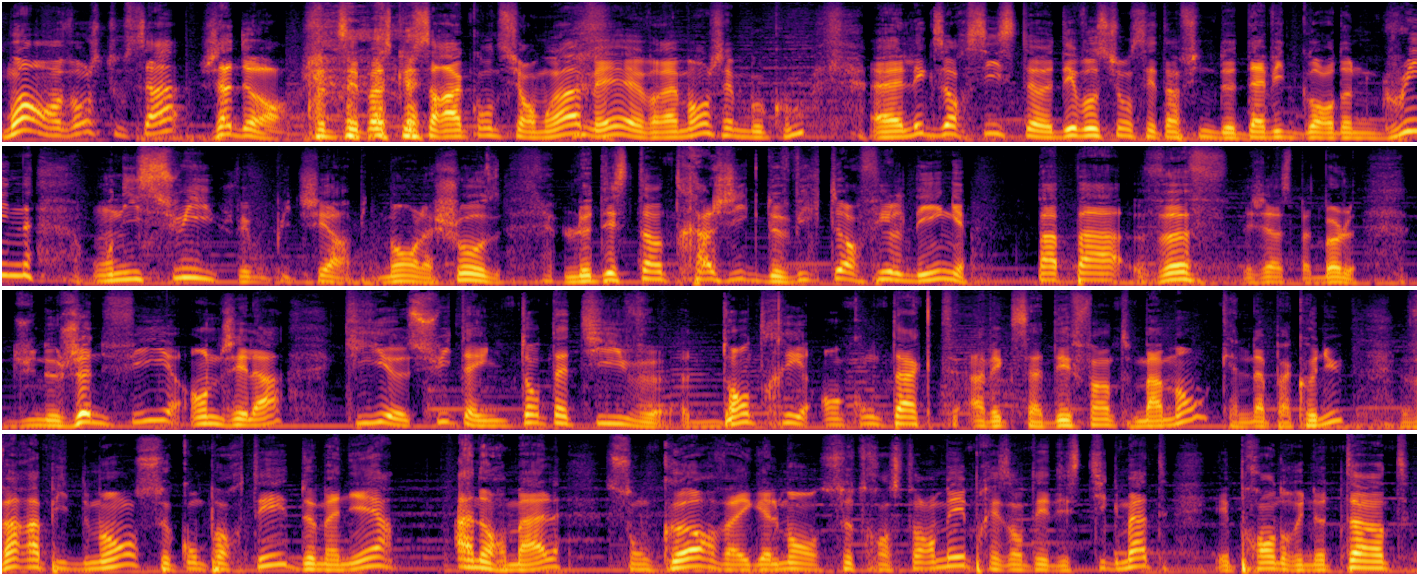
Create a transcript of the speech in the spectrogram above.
Moi, en revanche, tout ça, j'adore. Je ne sais pas ce que ça raconte sur moi, mais euh, vraiment, j'aime beaucoup. Euh, L'exorciste Dévotion, c'est un film de David Gordon Green. On y suit, je vais vous pitcher rapidement la chose, le destin tragique de Victor Fielding. Papa veuf, déjà c'est pas de bol, d'une jeune fille, Angela, qui, euh, suite à une tentative d'entrer en contact avec sa défunte maman, qu'elle n'a pas connue, va rapidement se comporter de manière anormale. Son corps va également se transformer, présenter des stigmates et prendre une teinte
